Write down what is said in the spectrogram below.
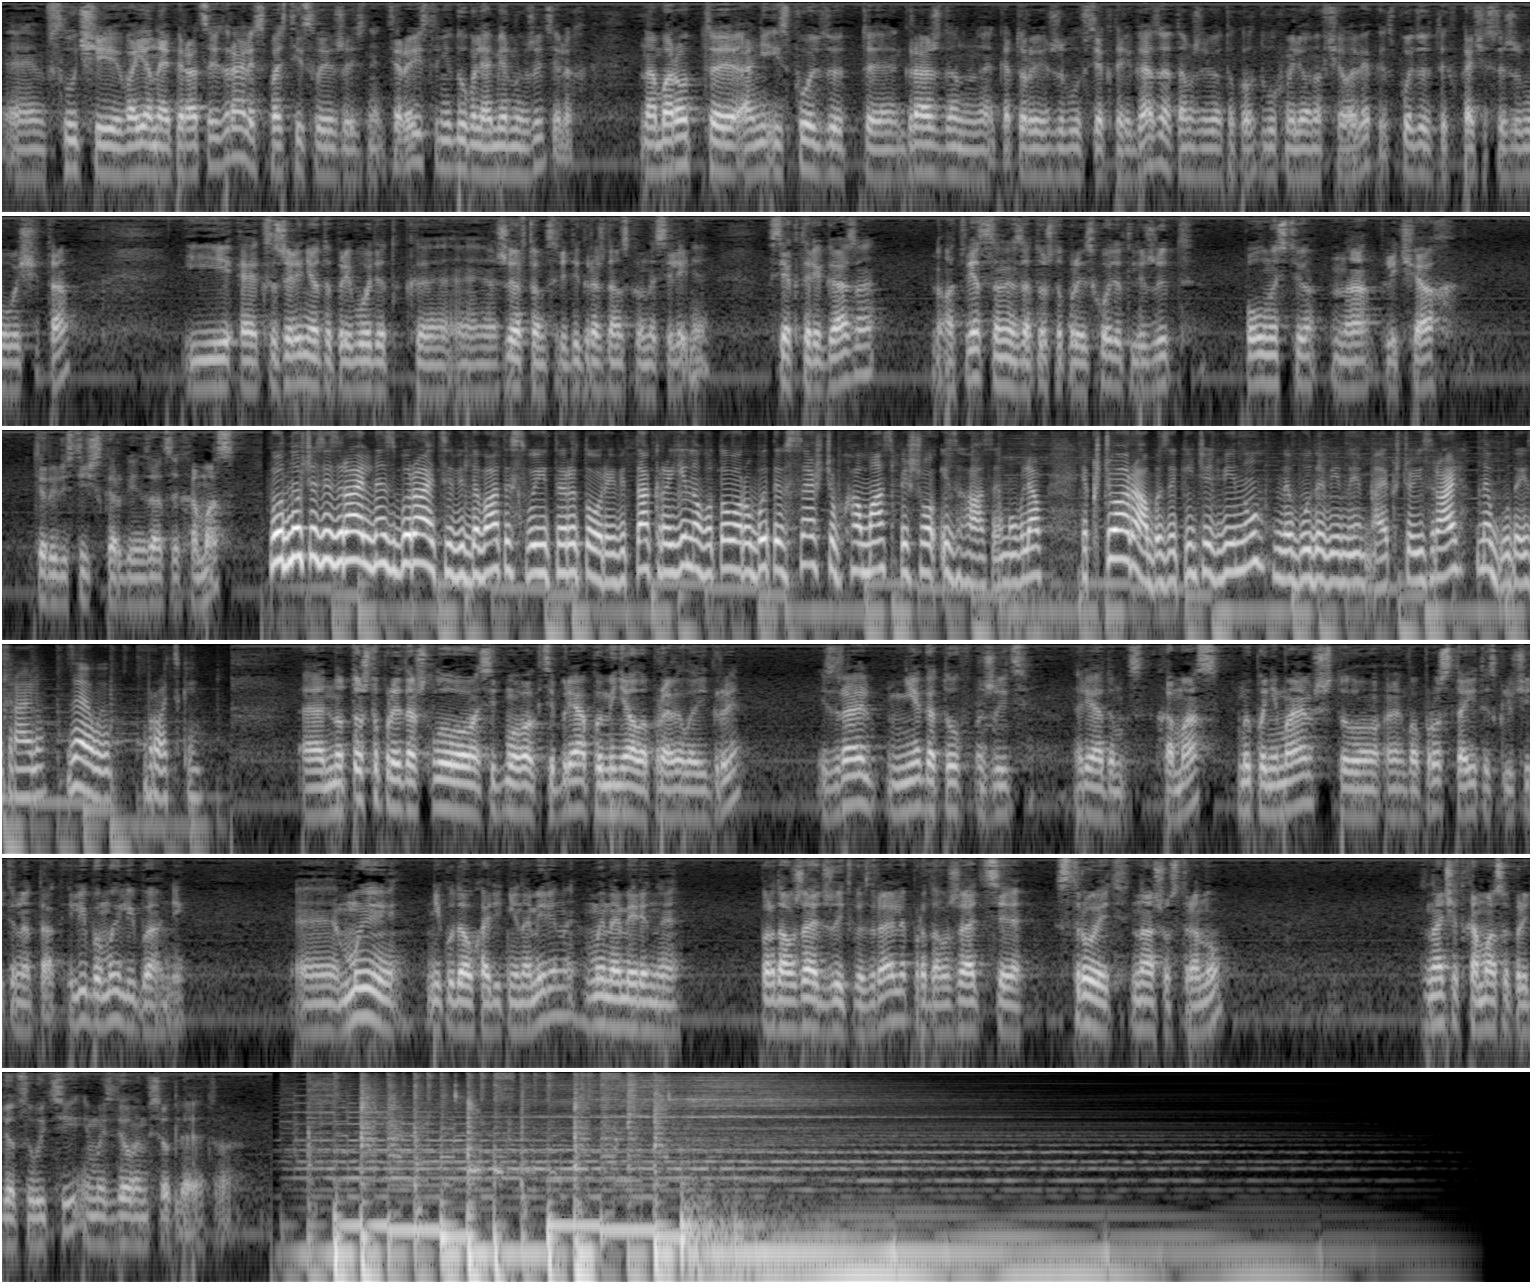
э, в случае военной операции Израиля спасти свои жизни. Террористы не думали о мирных жителях. Наоборот, они используют граждан, которые живут в секторе Газа, там живет около двух миллионов человек, используют их в качестве живого щита. И, к сожалению, это приводит к жертвам среди гражданского населения в секторе Газа. Но ответственность за то, что происходит, лежит полностью на плечах террористической организации Хамас. Водночас Ізраїль не збирається віддавати свої території. Відтак країна готова робити все, щоб Хамас пішов із Гази. Мовляв, якщо араби закінчать війну, не буде війни. А якщо Ізраїль не буде Ізраїлю, заявив Бродський. Э, Но то, что произошло 7 октября, поменяло правила игры. Израиль не готов жить рядом с Хамас. Мы понимаем, что э, вопрос стоит исключительно так. Либо мы, либо они. Э, Мы никуда уходить не намерены. Мы намерены продолжать жить в Израиле, продолжать э, строить нашу страну. Значит, Хамасу придется уйти, и мы сделаем все для этого.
